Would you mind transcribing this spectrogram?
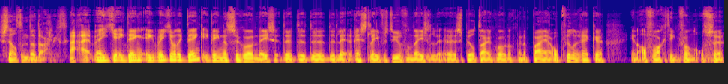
stelt een daglicht. Maar eh, weet je, ik denk, ik, weet je wat ik denk? Ik denk dat ze gewoon deze, de, de, de, de restlevensduur van deze uh, speeltuin gewoon nog met een paar jaar op willen rekken. In afwachting van of ze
